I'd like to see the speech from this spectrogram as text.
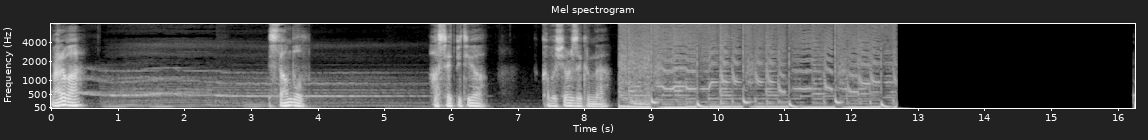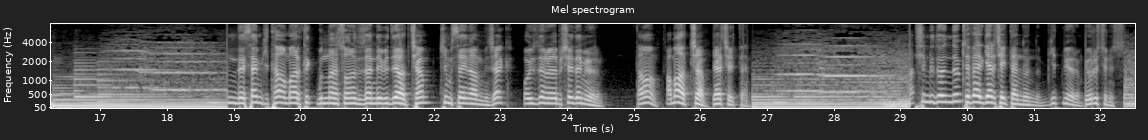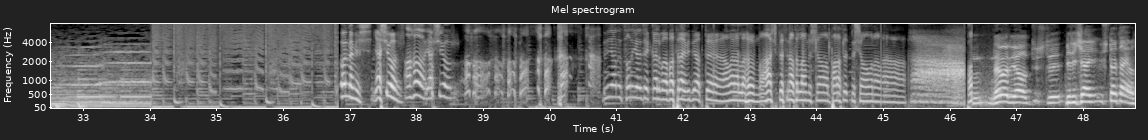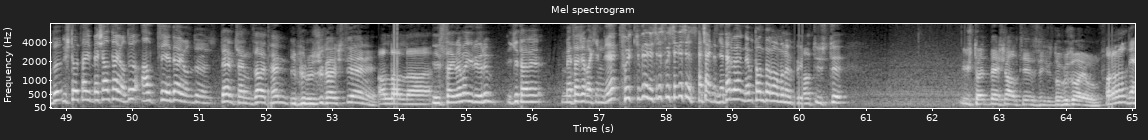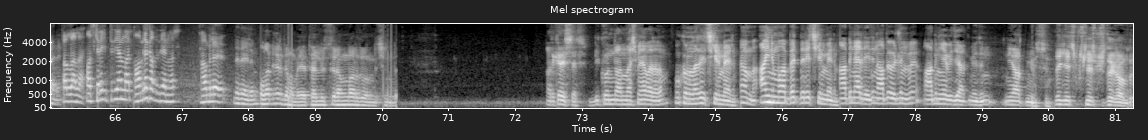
Merhaba. İstanbul. Hasret bitiyor. Kavuşuyoruz yakında. Desem ki tamam artık bundan sonra düzenli video atacağım. Kimse inanmayacak. O yüzden öyle bir şey demiyorum. Tamam ama atacağım gerçekten. Şimdi döndüm. Bu sefer gerçekten döndüm. Gitmiyorum. Görürsünüz. Ölmemiş. Yaşıyor. Aha yaşıyor. Dünyanın sonu gelecek galiba Batıray video attı. Aman Allah'ım. Aha şifresini hatırlamışım. Parası etmişim aman Allah'ım. Ne var ya alt üstü? 1-2 ay 3-4 ay oldu. 3-4 ay 5-6 ay oldu. 6-7 ay oldu. Derken zaten İpin ucu kaçtı yani. Allah Allah. Instagram'a giriyorum. iki tane Mesaja bakayım diye. Full küfür ediyorsunuz, full çekiyorsunuz. Kaç aydır yeter. Be ne bu tantana amına koyayım. alt üstü 3, 4, 5, 6, 7, 8, 9 ay oldu. falan oldu. Yani. Allah Allah. Askere gitti diyen var. Hamile kaldı diyen var. Hamile de değilim. Olabilirdim ama yeterli sürem vardı onun içinde. Arkadaşlar bir konuda anlaşmaya varalım. O konulara hiç girmeyelim. Tamam mı? Aynı muhabbetlere hiç girmeyelim. Abi neredeydin? Abi öldün mü? Abi niye video atmıyordun? Niye atmıyorsun? De geçmiş geçmişte kaldı.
